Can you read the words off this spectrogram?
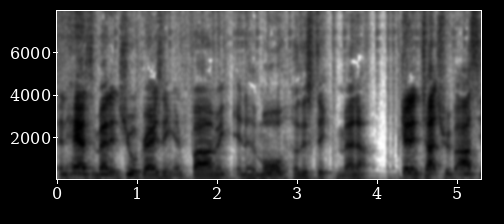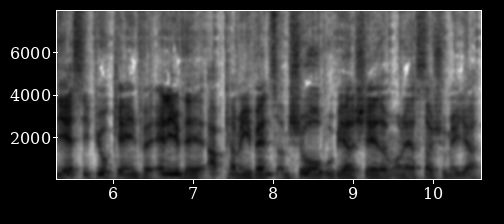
and how to manage your grazing and farming in a more holistic manner. Get in touch with RCS if you're keen for any of their upcoming events. I'm sure we'll be able to share them on our social media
